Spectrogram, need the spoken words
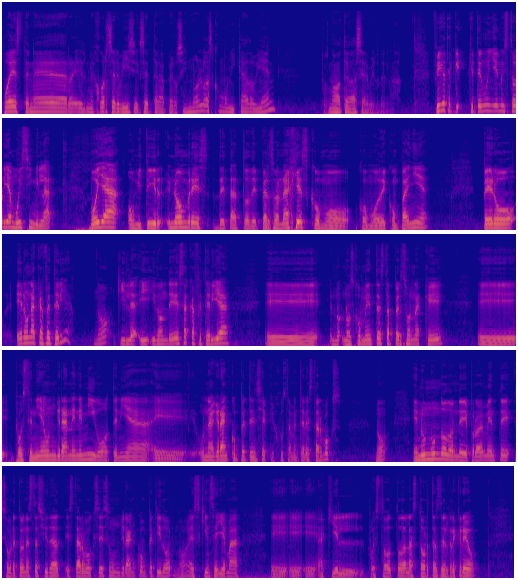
puedes tener el mejor servicio, etcétera, pero si no lo has comunicado bien, pues no te va a servir de nada. Fíjate que, que tengo una historia muy similar. Voy a omitir nombres de tanto de personajes como, como de compañía, pero era una cafetería, ¿no? Y, y- donde esa cafetería eh, no- nos comenta esta persona que eh, pues tenía un gran enemigo, tenía eh, una gran competencia que justamente era Starbucks, ¿no? En un mundo donde probablemente, sobre todo en esta ciudad, Starbucks es un gran competidor, ¿no? Es quien se llama eh, eh, eh, aquí el, pues todas las tortas del recreo.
